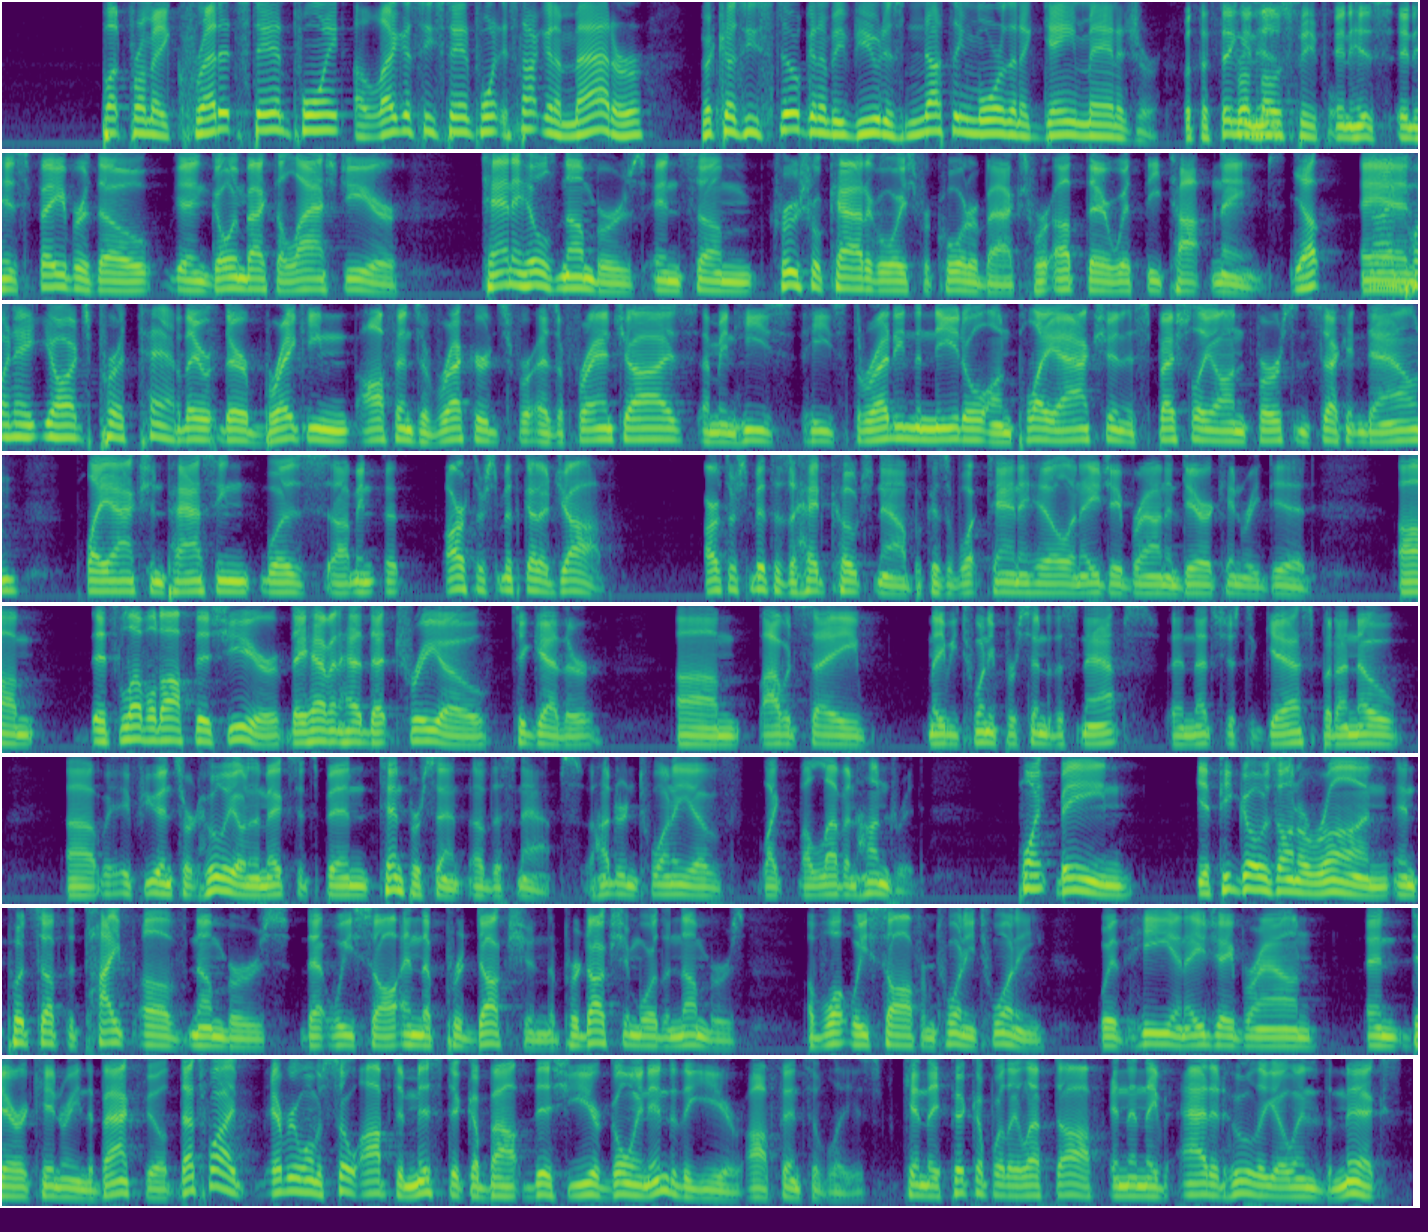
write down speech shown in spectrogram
But from a credit standpoint, a legacy standpoint, it's not going to matter because he's still going to be viewed as nothing more than a game manager. But the thing for in most his, people, in his in his favor, though, and going back to last year, Tannehill's numbers in some crucial categories for quarterbacks were up there with the top names. yep, And 9.8 yards per attempt. they're they're breaking offensive records for as a franchise. I mean, he's he's threading the needle on play action, especially on first and second down. Play action passing was. I mean, uh, Arthur Smith got a job. Arthur Smith is a head coach now because of what Tannehill and AJ Brown and Derrick Henry did. Um, it's leveled off this year. They haven't had that trio together. Um, I would say maybe 20% of the snaps, and that's just a guess. But I know uh, if you insert Julio in the mix, it's been 10% of the snaps, 120 of like 1,100. Point being, if he goes on a run and puts up the type of numbers that we saw and the production, the production more than numbers of what we saw from 2020 with he and AJ Brown and Derrick Henry in the backfield. That's why everyone was so optimistic about this year going into the year offensively. Is can they pick up where they left off? And then they've added Julio into the mix.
